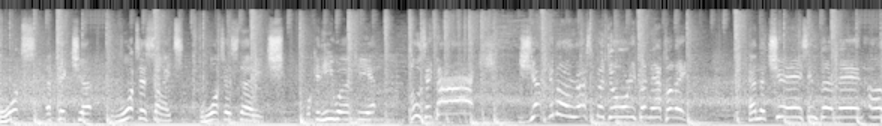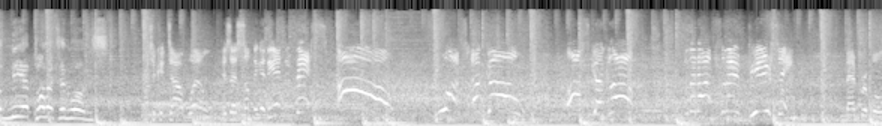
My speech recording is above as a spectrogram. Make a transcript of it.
What a picture, what a sight, what a stage. What can he work here? Pulls it back! Giacomo Raspadori for Napoli. And the cheers in Berlin are Neapolitan ones. Took it down well. Is there something at the end of this? Oh! What a goal! Oscar Gloukh with an absolute beauty. Memorable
